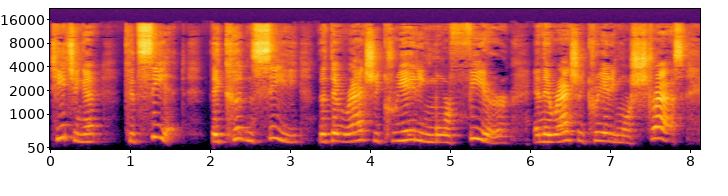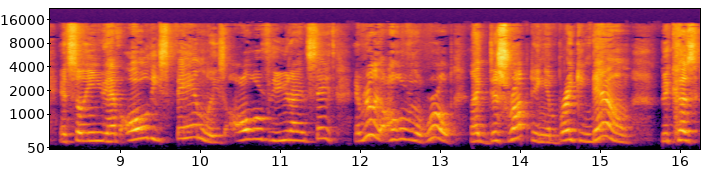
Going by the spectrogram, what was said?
teaching it could see it. They couldn't see that they were actually creating more fear and they were actually creating more stress. And so then you have all these families all over the United States and really all over the world, like disrupting and breaking down because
